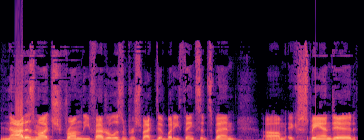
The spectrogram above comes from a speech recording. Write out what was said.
not as much from the federalism perspective, but he thinks it's been um, expanded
